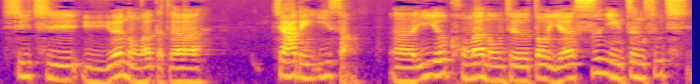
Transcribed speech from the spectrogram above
先去预约侬个搿只家庭医生，呃，伊有空了，侬就到伊个私人诊所去。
